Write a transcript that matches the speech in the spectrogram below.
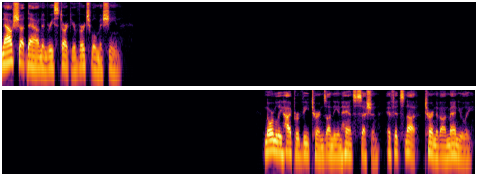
Now shut down and restart your virtual machine. Normally Hyper-V turns on the enhanced session, if it's not, turn it on manually.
